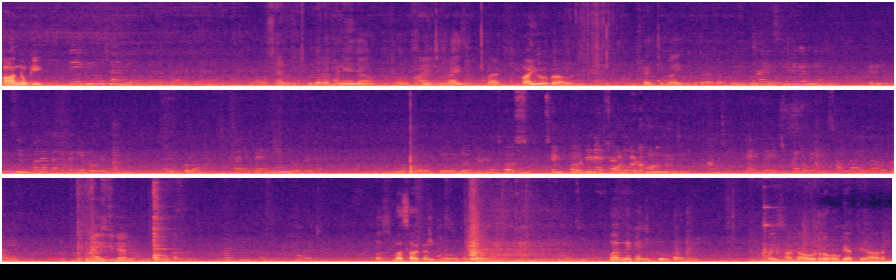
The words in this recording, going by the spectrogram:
ਖਾਣ ਨੂੰ ਕੀ? ਦੇਖ ਲਓ ਸੈਂਡਵਿਚ ਵਗੈਰਾ ਸੈਂਡਵਿਚ ਖਾਣੇ ਆ ਜਾਂ ਫ੍ਰੈਂਚ ਫਰਾਈਜ਼ ਫਰਾਈ ਉਹ ਕਰਾ ਲੈਣੇ ਫ੍ਰੈਂਚ ਫਰਾਈਜ਼ ਵਗੈਰਾ ਕਰ ਦਿਓ ਜੀ। ਫਰਾਈਜ਼ ਕਿਹੜੀ ਕਰਨੀ ਹੈ ਕਿਹੜੀ ਸਿੰਪਲ ਹੈ ਪੈਰੀ ਪੈਰੀ ਲੋਡਡ ਸਿੰਪਲ ਆ? ਪੈਰੀ ਪੈਰੀ ਹੈ ਲੋਡਡ ਹੈ ਮਤਲਬ ਕਿ ਲੋਡਡ ਸਿੰਪਲ ਸੌਲਟਡ ਹੋਣ ਦੇ ਜੀ। ਹਾਂਜੀ ਪੈਰੀ ਪੈਰੀ ਚ ਪੈਰੀ ਪੈਰੀ ਮਸਾਲਾ ਆਏਗਾ ਉਹ ਥੋੜੇ ਫਰਾਈਜ਼ ਉਹ ਕਰ ਦਿਓ ਬਸ ਬਸ ਆ ਕਰ। ਪਰ ਮੈਂ ਕਿਹਾ ਇੱਕ ਕਰ ਦੇ ਬਾਈ ਸਾਡਾ ਆਰਡਰ ਹੋ ਗਿਆ ਤਿਆਰ।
